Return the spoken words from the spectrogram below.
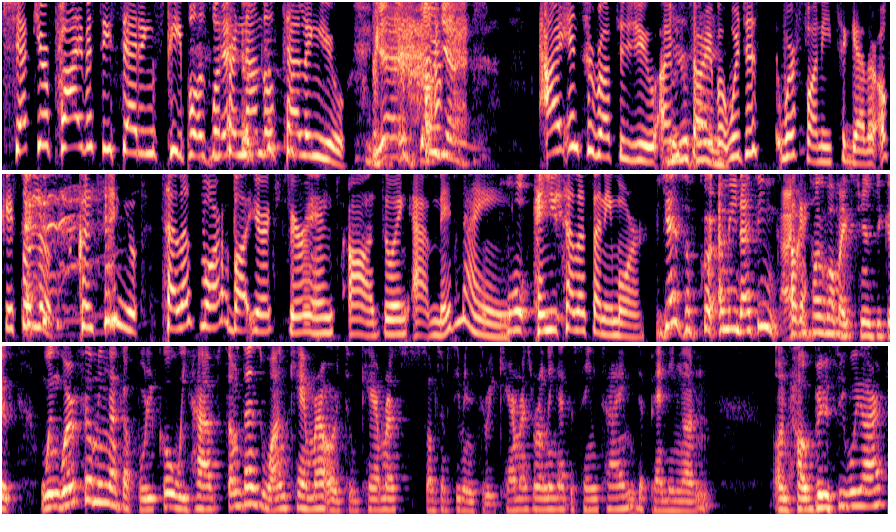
Check your privacy settings, people, is what Yes. Fernando's telling you. yes. Oh yeah. I interrupted you. I'm No, sorry, fine. but we're just we're funny together. Okay, so look, continue. Tell us more about your experience uh doing at midnight. Well, Can you tell us any more? Yes, of course. I mean, I think I Okay. can talk about my experience because when we're filming Acapulco, we have sometimes one camera or two cameras, sometimes even three cameras rolling at the same time, depending on on how busy we are.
